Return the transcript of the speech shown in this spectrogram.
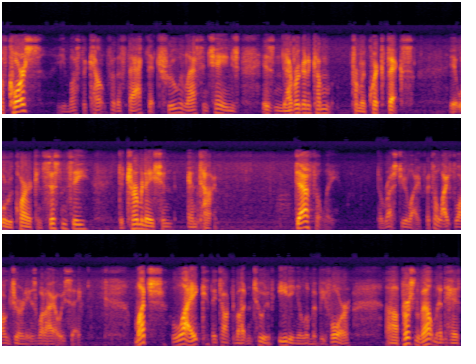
Of course, you must account for the fact that true and lasting change is never going to come from a quick fix. It will require consistency, determination, and time. Definitely the rest of your life. It's a lifelong journey, is what I always say. Much like they talked about intuitive eating a little bit before, uh, personal development has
